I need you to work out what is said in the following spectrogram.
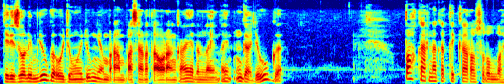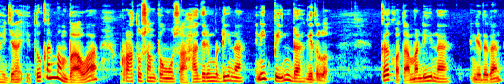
jadi zolim juga ujung-ujungnya merampas harta orang kaya dan lain-lain. Enggak juga. Toh karena ketika Rasulullah hijrah itu kan membawa ratusan pengusaha dari Medina. Ini pindah gitu loh ke kota Madinah gitu kan.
